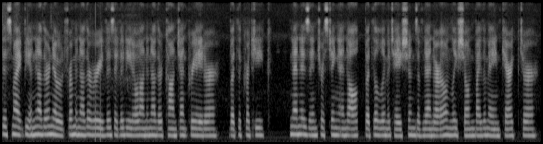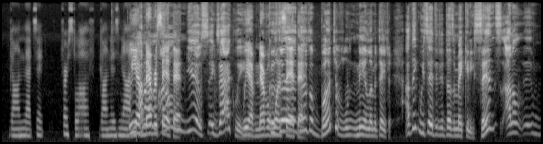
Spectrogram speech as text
This might be another note from another revisit video on another content creator, but the critique. Nen is interesting and all, but the limitations of Nen are only shown by the main character. Gon, that's it. First off, Gon is not. We have never said that. Yes, exactly. We have never once there- said that. There's a bunch of Nen limitation. I think we said that it doesn't make any sense. I don't.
